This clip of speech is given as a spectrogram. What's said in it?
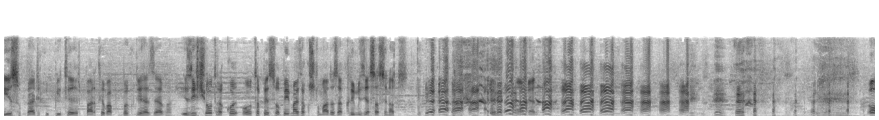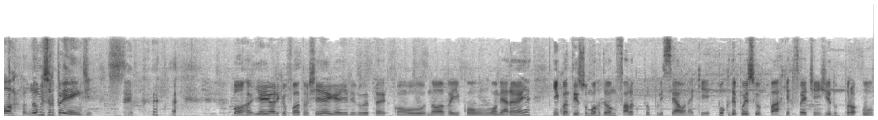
Isso pede que o Peter para que vá pro banco de reserva. Existe outra, outra pessoa bem mais acostumada a crimes e assassinatos. Oh, não me surpreende. Bom, e aí a hora que o Photon chega, ele luta com o Nova e com o Homem-Aranha. Enquanto isso, o mordomo fala pro policial, né, que pouco depois que o Parker foi atingido, o Pro- o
